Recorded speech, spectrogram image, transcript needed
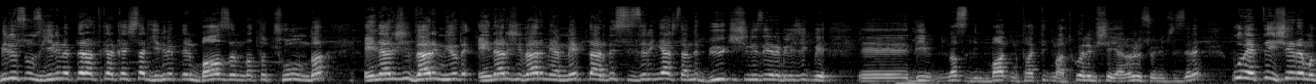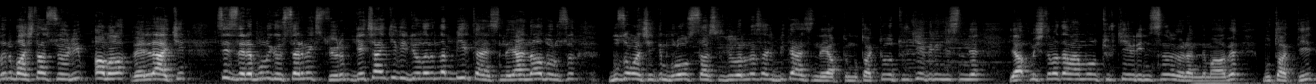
biliyorsunuz yeni mapler artık arkadaşlar yeni maplerin bazılarında hatta çoğunda enerji vermiyor ve enerji vermeyen maplerde sizlerin gerçekten de büyük işinize yarayabilecek bir ee, diyeyim nasıl diyeyim bug mı taktik mi artık öyle bir şey yani öyle söyleyeyim sizlere. Bu map'te işe yaramadığını baştan söyleyeyim ama ve lakin sizlere bunu göstermek istiyorum. Geçenki videolarından bir tanesinde yani daha doğrusu bu zaman çektiğim Brawl Stars videolarından sadece bir tanesinde yaptım bu taktiği. O da Türkiye birincisinde yapmıştım. Hatta ben bunu Türkiye birincisinden öğrendim abi bu taktiği.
